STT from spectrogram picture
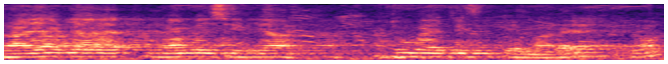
လာရောက်ရတဲ့ဘာမေရှင်များအထူးပဲကျေးဇူးတင်ပါတယ်နော်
